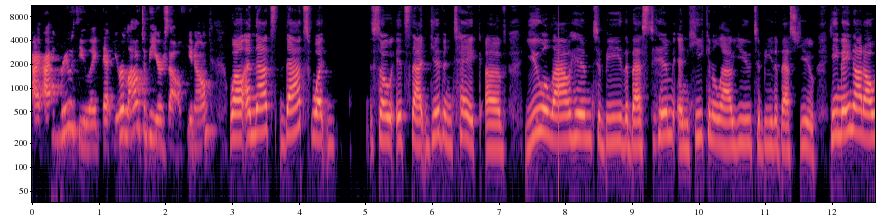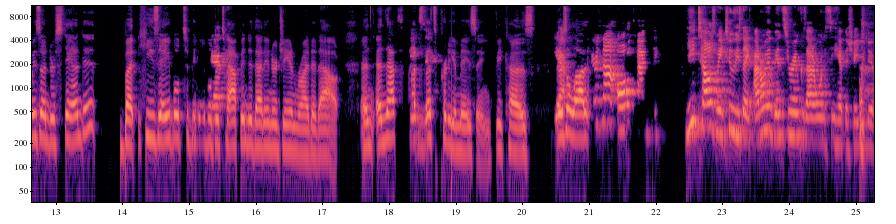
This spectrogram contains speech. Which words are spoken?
I, I agree with you like that you're allowed to be yourself you know? Well and that's that's what so it's that give and take of you allow him to be the best him and he can allow you to be the best you. He may not always understand it but he's able to be able yeah. to tap into that energy and write it out. And and that's that's, that's pretty amazing because yeah. there's a lot of there's not all time he tells me too he's like i don't have instagram because i don't want to see half the shit you do.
